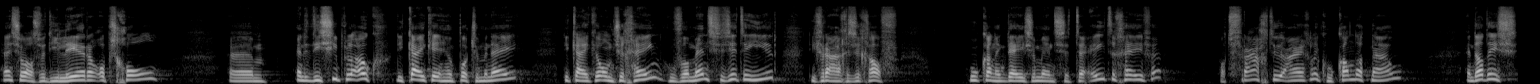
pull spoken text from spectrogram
Zoals we die leren op school. En de discipelen ook. Die kijken in hun portemonnee. Die kijken om zich heen. Hoeveel mensen zitten hier? Die vragen zich af: hoe kan ik deze mensen te eten geven? Wat vraagt u eigenlijk? Hoe kan dat nou? En dat is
